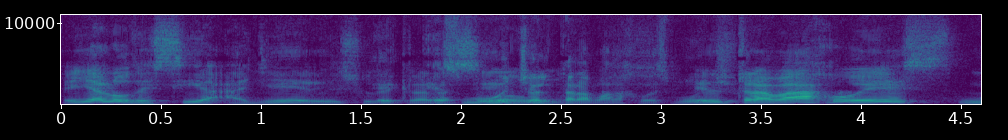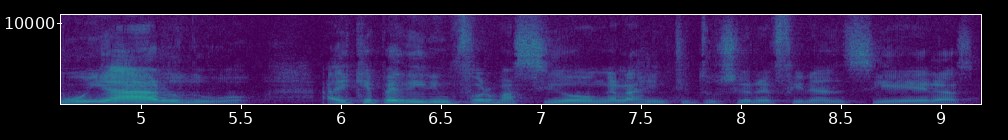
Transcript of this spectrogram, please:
Ella lo decía ayer en su Eh, Es declaración. mucho el trabajo, es mucho. El trabajo es muy arduo. Hay que pedir información a las instituciones financieras,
